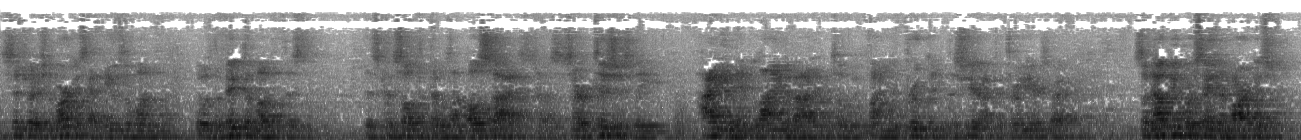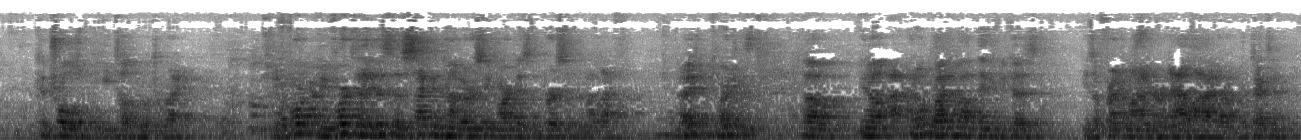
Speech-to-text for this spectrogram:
the situation Marcus had. He was the one that was the victim of this, this consultant that was on both sides, surreptitiously hiding it, lying about it until we finally proved it this year, after three years, right? So now people are saying that Marcus controls me. He tells me what to write. Before, before today, this is the second time I've ever seen Marcus in person in my life. Right? Marcus? You know, I, I don't write about things because he's a friend of mine or an ally or I'm protecting him.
